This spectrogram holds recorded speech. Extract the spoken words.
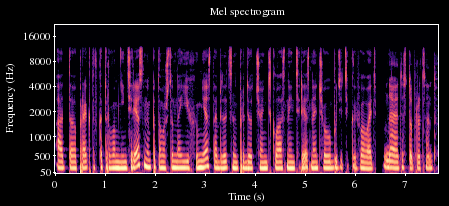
от э, проектов, которые вам не интересны, потому что на их место обязательно придет что-нибудь классное, интересное, от чего вы будете кайфовать. Да, это сто процентов.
